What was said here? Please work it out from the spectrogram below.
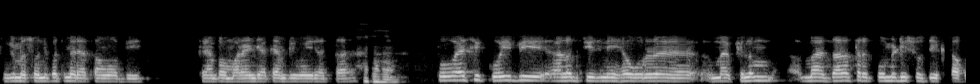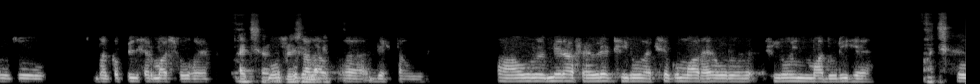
क्योंकि मैं सोनीपत में रहता हूँ अभी। कैंप हमारा इंडिया कैंप भी वही रहता है। हाँ, हाँ। तो ऐसी कोई भी अलग चीज़ नहीं है और मैं फ़िल्म मैं ज़्यादातर कॉमेडी शो देखता हूँ जो द कपिल शर्मा शो है। अच्छा मैं उसको ज़्यादा देखता हूँ। और मेरा फेवरेट हीरो अक्षय कुमार है और हीरोइन माधुरी है। अच्छा। तो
